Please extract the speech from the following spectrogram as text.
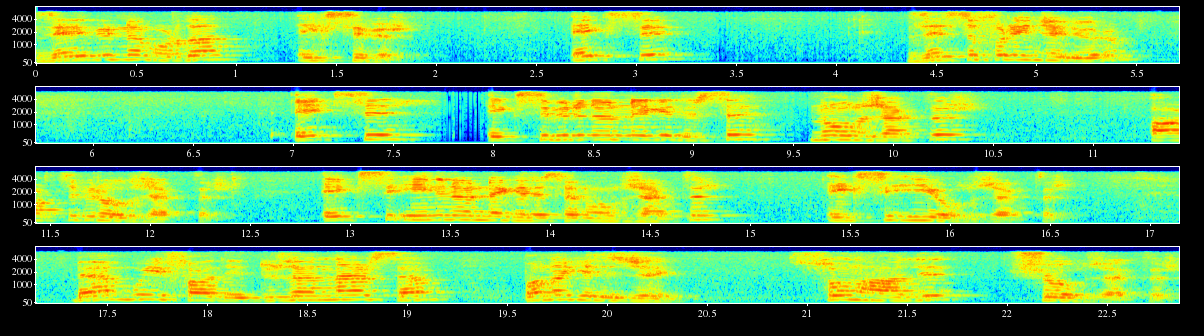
z1 ne burada? Eksi 1. Eksi z0 inceliyorum. Eksi, eksi 1'in önüne gelirse ne olacaktır? Artı 1 olacaktır. Eksi i'nin önüne gelirse ne olacaktır? Eksi i olacaktır. Ben bu ifadeyi düzenlersem bana gelecek son hali şu olacaktır.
